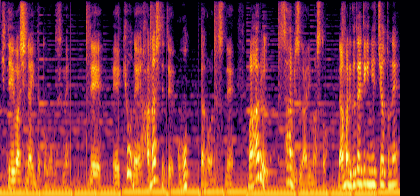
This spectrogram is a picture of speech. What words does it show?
否定はしないんだと思うんですね。で、えー、今日ね、話してて思ったのはですね、まあ、あるサービスがありますと。あんまり具体的に言っちゃうとね、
